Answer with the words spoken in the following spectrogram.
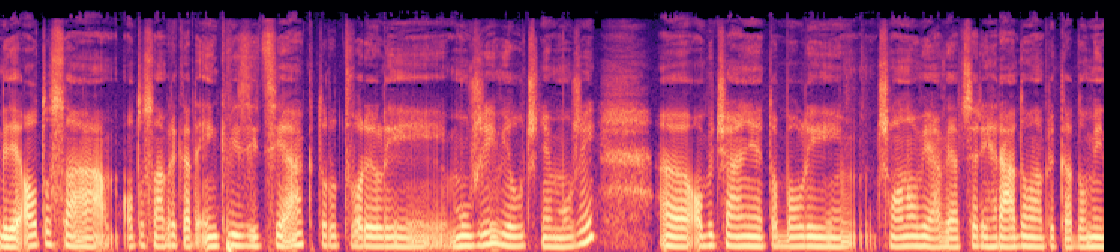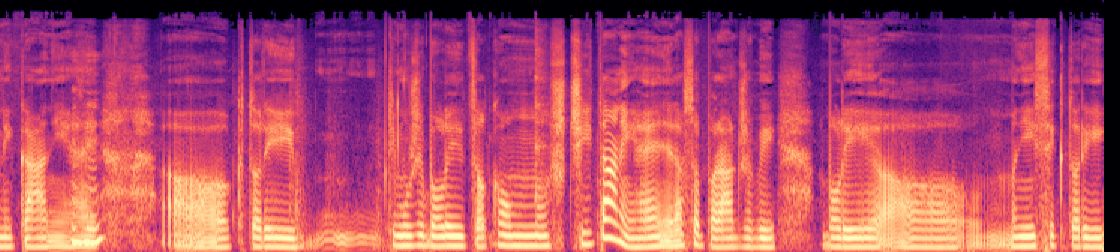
kde o, to sa, o to sa napríklad inkvizícia, ktorú tvorili muži, výlučne muži. E, obyčajne to boli členovia viacerých hrádov, napríklad Dominikáni, mm-hmm. hej, mhm. e, ktorí tí muži boli celkom ščítaní, hej, nedá sa povedať, že by boli uh, mnísi, ktorí,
